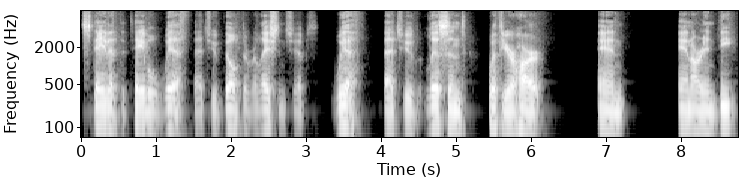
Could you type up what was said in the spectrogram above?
stayed at the table with, that you've built the relationships with, that you've listened with your heart and and are in deep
